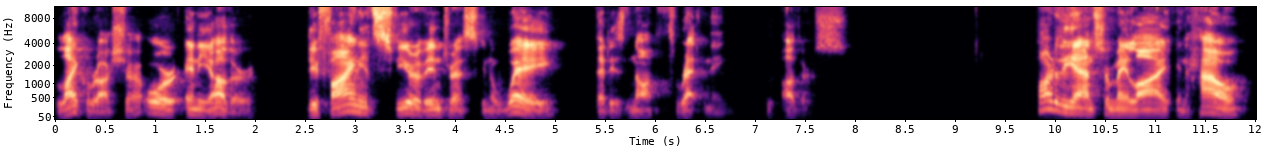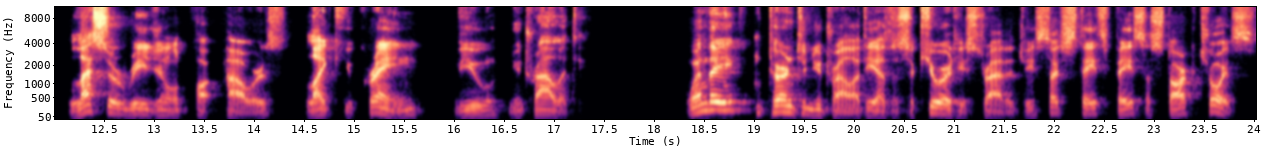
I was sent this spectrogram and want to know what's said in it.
like Russia or any other, define its sphere of interest in a way that is not threatening to others. Part of the answer may lie in how lesser regional powers, like Ukraine, view neutrality. When they turn to neutrality as a security strategy, such states face a stark choice.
